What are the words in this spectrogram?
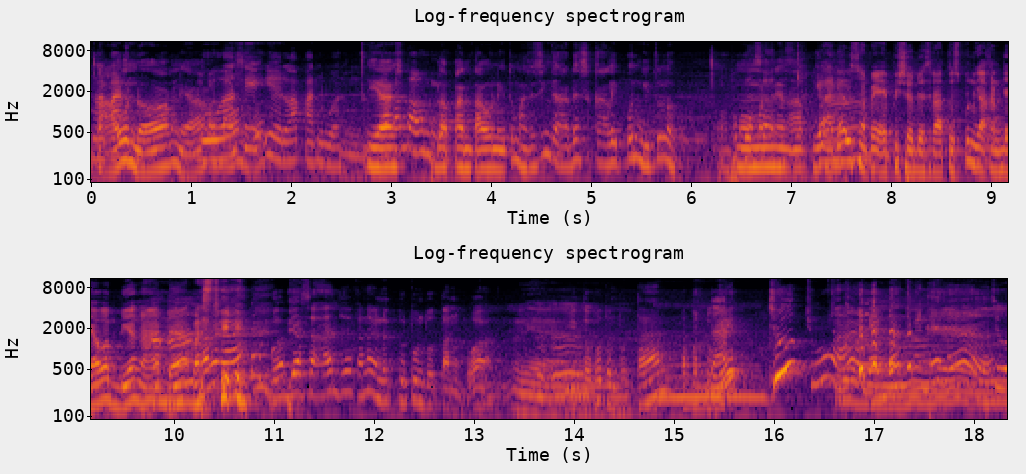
tahun dong ya. Gua sih ya 8 gua. Iya, Delapan tahun 8 tahun itu masih sih nggak ada sekalipun gitu loh. Momen yang apa? Nggak ada lu sampai episode 100 pun nggak akan jawab dia nggak ada Karena pasti. ada gua biasa aja karena itu tuntutan gua. Iya. Gitu gua tuntutan, dapat duit, Cu, cuan, beda cuman beda. cuan.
